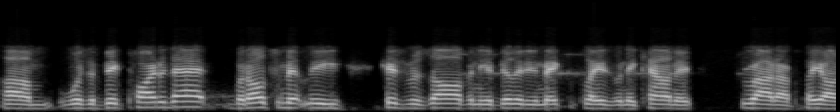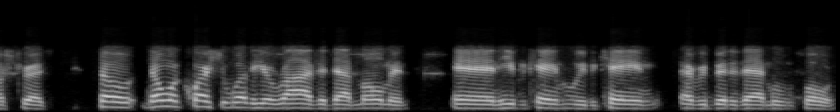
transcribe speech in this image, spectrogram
um, was a big part of that. But ultimately, his resolve and the ability to make the plays when they counted throughout our playoff stretch so no one questioned whether he arrived at that moment, and he became who he became. Every bit of that moving forward.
